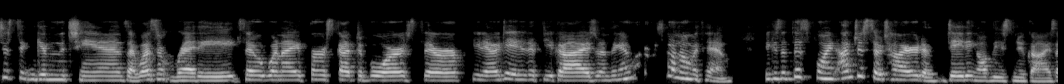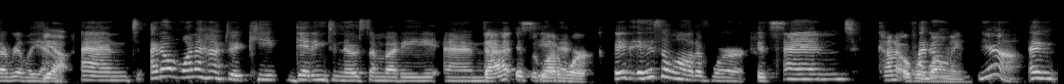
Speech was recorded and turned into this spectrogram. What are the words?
just didn't give him the chance. I wasn't ready. So, when I first got divorced, there, you know, I dated a few guys and I'm thinking, I wonder what's going on with him because at this point I'm just so tired of dating all these new guys. I really am. Yeah. And I don't want to have to keep getting to know somebody and that is a lot know, of work. It is a lot of work. It's and kind of overwhelming. Yeah. And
